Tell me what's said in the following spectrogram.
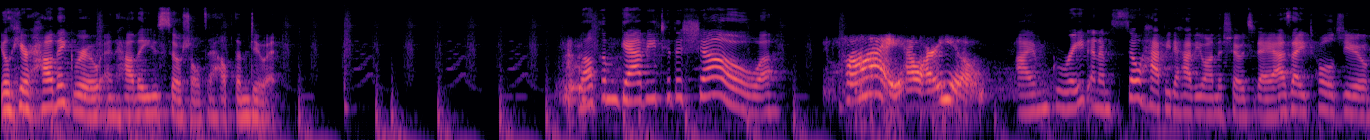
You'll hear how they grew and how they use social to help them do it. Welcome, Gabby, to the show. Hi, how are you? I'm great, and I'm so happy to have you on the show today. As I told you,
